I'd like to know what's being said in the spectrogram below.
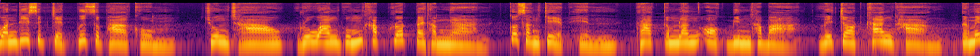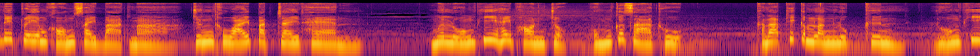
วันที่ 17 พฤษภาคม ช่วงเช้า ระหว่างผมขับรถไปทำงาน ก็สังเกตเห็น พระกำลังออกบินทบาทเลยจอดข้างทาง แต่ไม่ได้เตรียมของใส่บาตรมา จึงถวายปัจจัยแทน เมื่อหลวงพี่ให้พรจบ ผมก็สาธุขณะที่กำลังลุกขึ้น หลวงพี่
